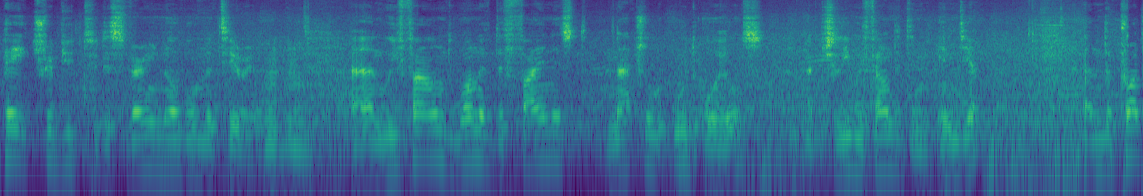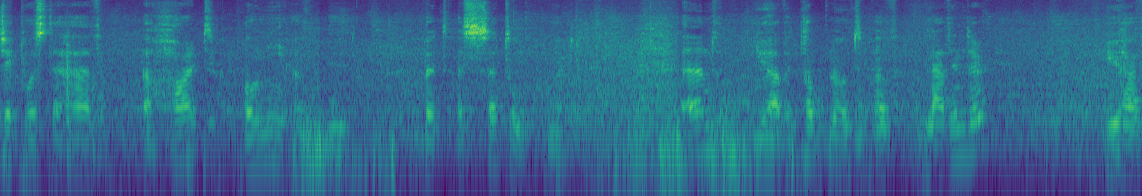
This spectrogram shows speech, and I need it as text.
pay tribute to this very noble material. And we found one of the finest natural oud oils. Actually, we found it in India. And the project was to have a heart only of wood, but a subtle wood. And you have a top note of lavender, you have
